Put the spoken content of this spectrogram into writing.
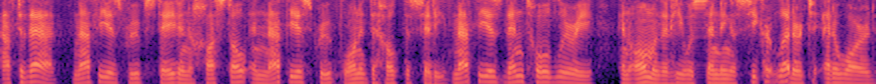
After that, Matthias' group stayed in a hostel and Matthias' group wanted to help the city. Matthias then told Luri and Alma that he was sending a secret letter to Eduard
